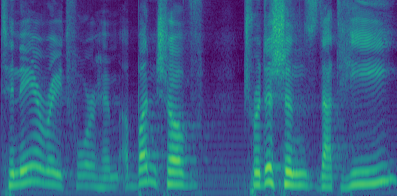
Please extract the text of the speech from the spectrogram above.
to narrate for him a bunch of traditions that he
